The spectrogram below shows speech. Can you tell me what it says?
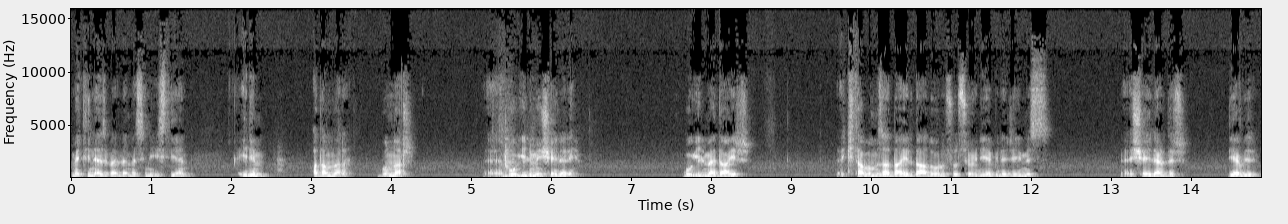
metin ezberlemesini isteyen ilim adamları. Bunlar e, bu ilmin şeyleri. Bu ilme dair, e, kitabımıza dair daha doğrusu söyleyebileceğimiz e, şeylerdir diyebilirim.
